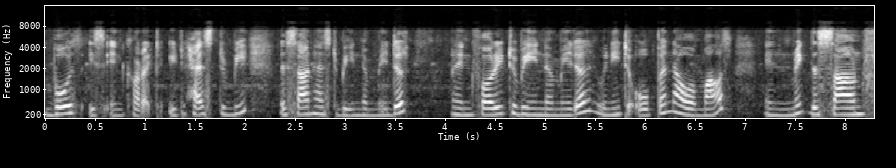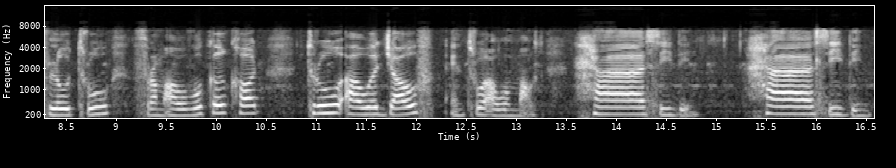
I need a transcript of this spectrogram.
both is incorrect. It has to be the sound has to be in the middle and for it to be in the middle we need to open our mouth and make the sound flow through from our vocal cord through our jaw and through our mouth. Hasidin. Hasidin.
